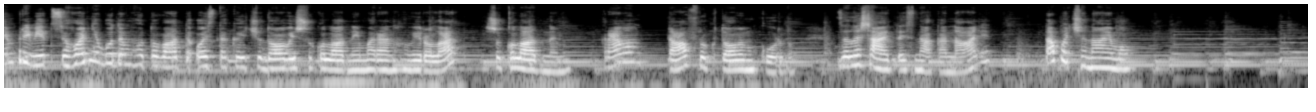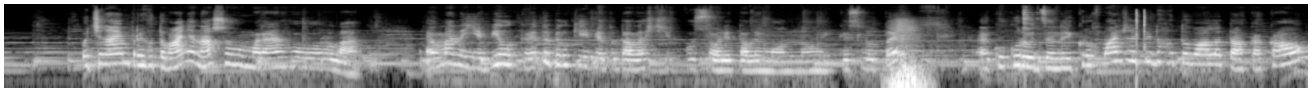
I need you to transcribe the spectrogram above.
Всім привіт! Сьогодні будемо готувати ось такий чудовий шоколадний меренговий рулет з шоколадним кремом та фруктовим курдом. Залишайтесь на каналі та починаємо. Починаємо приготування нашого меренгового рулету. Е, В мене є білки, до білків я додала щіпку солі та лимонної кислоти. Е, Кукурудзяний крухмаль вже підготувала та какао,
